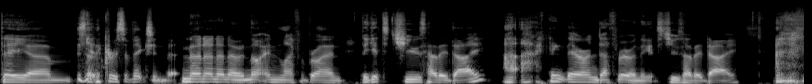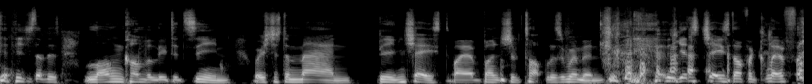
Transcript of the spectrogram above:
they um is that the crucifixion bit? no no no no not in Life of Brian. They get to choose how they die. I, I think they're on death row and they get to choose how they die. And they just have this long convoluted scene where it's just a man being chased by a bunch of topless women and he gets chased off a cliff.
